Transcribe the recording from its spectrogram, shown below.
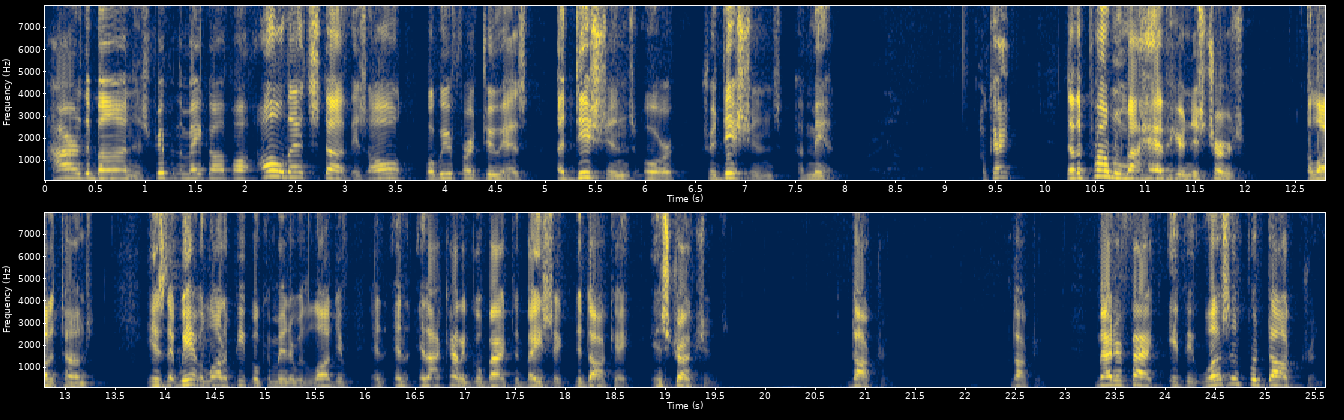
hire the bun and stripping the make off, all, all that stuff is all what we refer to as additions or traditions of men. Okay? Now, the problem I have here in this church, a lot of times, is that we have a lot of people come in here with a lot of different, and, and, and I kind of go back to basic didache, instructions, doctrine. Doctrine. Matter of fact, if it wasn't for doctrine,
